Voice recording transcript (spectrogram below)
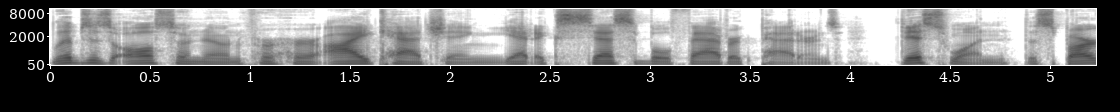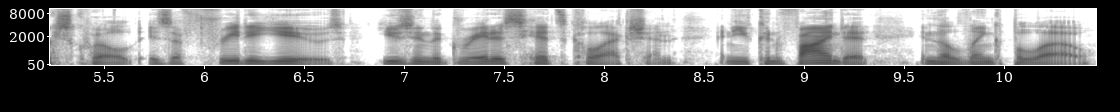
Libs is also known for her eye catching yet accessible fabric patterns. This one, the Sparks quilt, is a free to use using the Greatest Hits collection, and you can find it in the link below.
